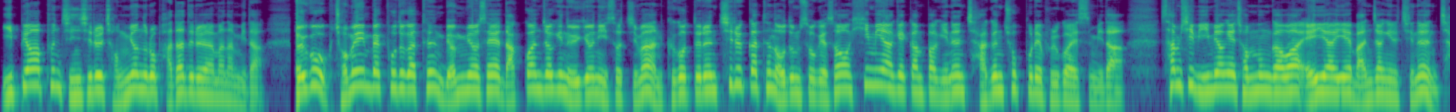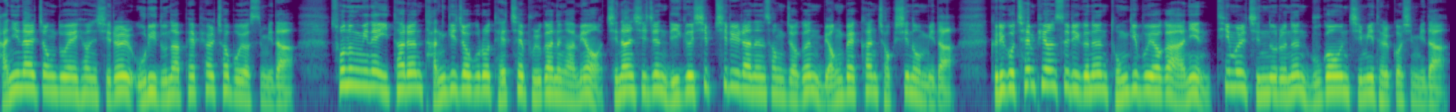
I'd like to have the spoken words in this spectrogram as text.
이 뼈아픈 진실을 정면으로 받아들여야만 합니다. 결국 저메인 백포드 같은 몇몇의 낙관적인 의견이 있었지만 그것들은 칠흑 같은 어둠 속에서 희미하게 깜빡이는 작은 촛불에 불과했습니다. 32명의 전문가와 AI의 만장일치는 잔인할 정도의 현실을 우리 눈앞에 펼쳐 보였습니다. 손흥민의 이탈은 단기적으로 대체 불가능하며 지난 시즌 리그 17위라는 성적은 명백한 적신호입니다. 그리고 챔피언스 리그는 동기부여가 아닌 팀을 짓누르는 무거운 짐이 될 것입니다.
